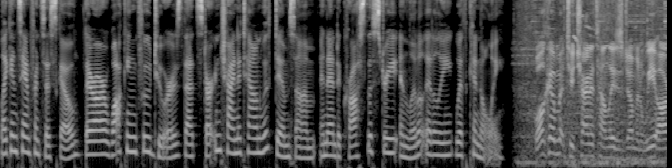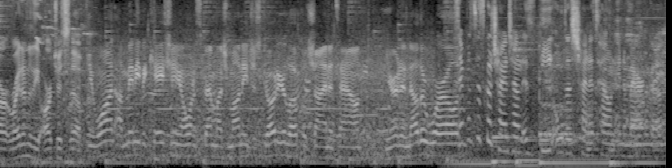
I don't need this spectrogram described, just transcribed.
Like in San Francisco, there are walking food tours that start in Chinatown with dim sum and end across the street in Little Italy with cannoli. Welcome to Chinatown, ladies and gentlemen. We are right under the arches of. If you want a mini vacation, you don't want to spend much money, just go to your local Chinatown. You're in another world. San Francisco Chinatown is the oldest Chinatown in America.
